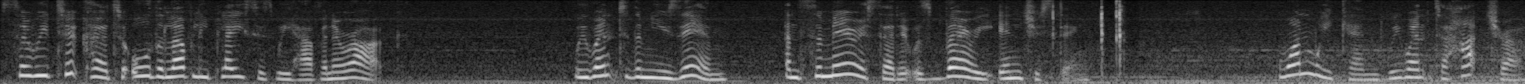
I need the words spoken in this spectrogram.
So we took her to all the lovely places we have in Iraq. We went to the museum, and Samira said it was very interesting. One weekend we went to Hatra.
